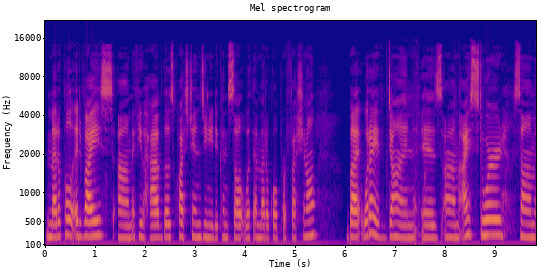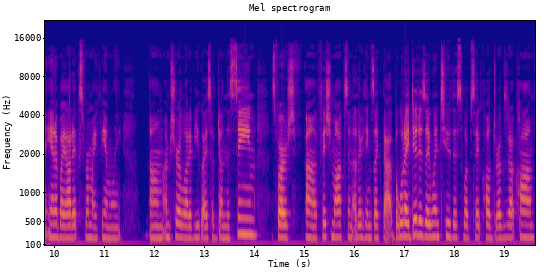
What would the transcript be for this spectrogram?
medical advice. Um, if you have those questions, you need to consult with a medical professional. But what I have done is um, I stored some antibiotics for my family. Um, I'm sure a lot of you guys have done the same as far as uh, Fish Mox and other things like that. But what I did is I went to this website called drugs.com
